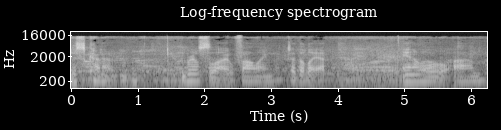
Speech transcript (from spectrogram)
just kind of real slow, falling to the left and a little um,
